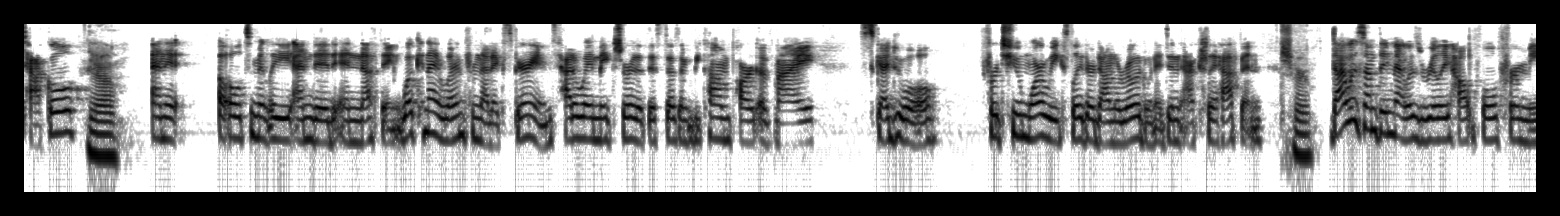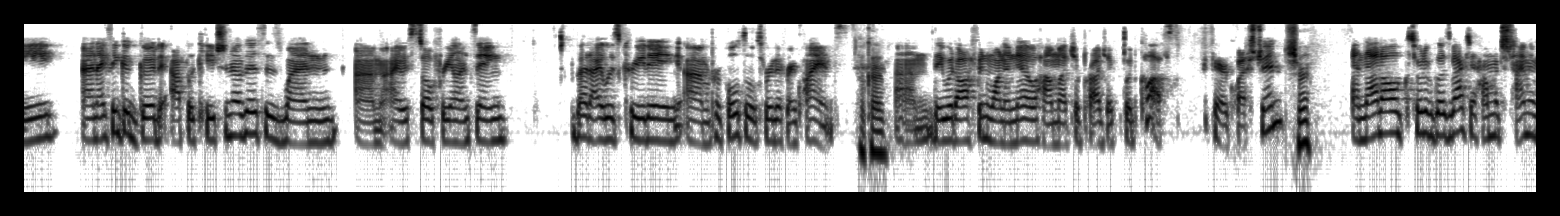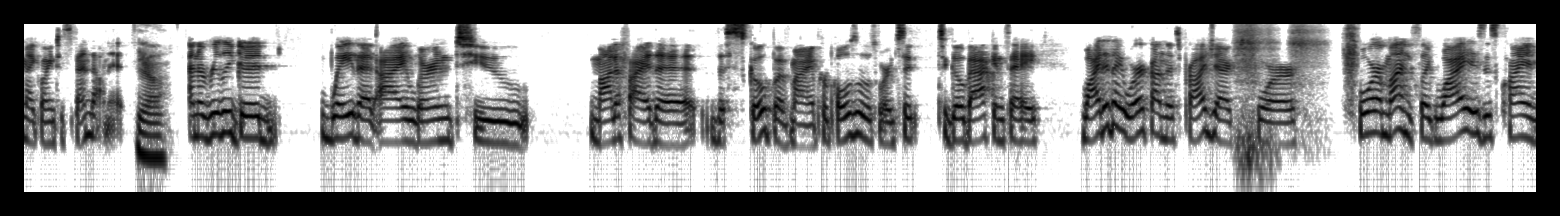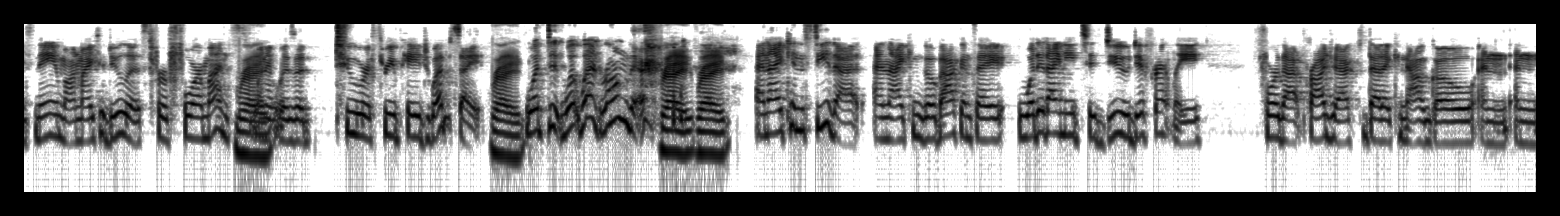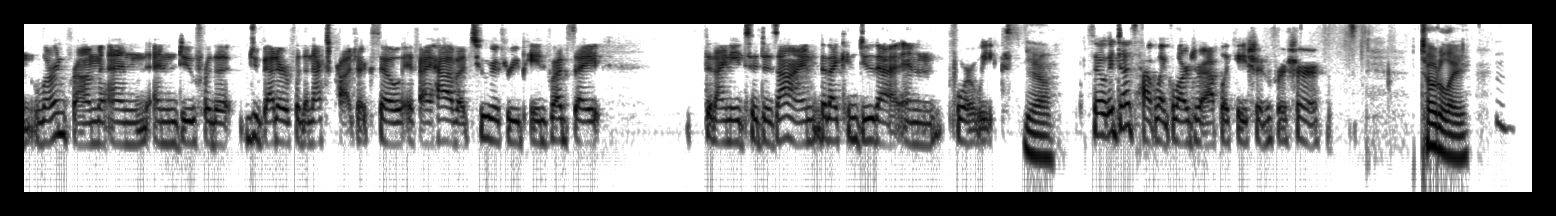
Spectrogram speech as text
tackle Yeah. and it ultimately ended in nothing. What can I learn from that experience? How do I make sure that this doesn't become part of my schedule for two more weeks later down the road when it didn't actually happen? Sure. That was something that was really helpful for me. And I think a good application of this is when um, I was still freelancing, but I was creating um, proposals for different clients. Okay. Um, they would often want to know how much a project would cost. Fair question. Sure. And that all sort of goes back to how much time am I going to spend on it? Yeah. and a really good way that I learned to modify the the scope of my proposals were to to go back and say, why did I work on this project for four months? Like, why is this client's name on my to do list for four months Right. when it was a two or three page website? Right. What did what went wrong there? Right, right. and I can see that, and I can go back and say, what did I need to do differently? For that project that I can now go and, and learn from and, and do for the do better for the next project. So if I have a two or three page website that I need to design, that I can do that in four weeks. Yeah. So it does have like larger application for sure. Totally.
